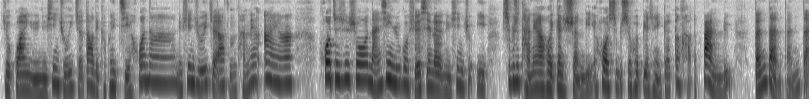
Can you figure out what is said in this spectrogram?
就关于女性主义者到底可不可以结婚啊？女性主义者要怎么谈恋爱啊？或者是说，男性如果学习了女性主义，是不是谈恋爱会更顺利，或是不是会变成一个更好的伴侣？等等等等。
